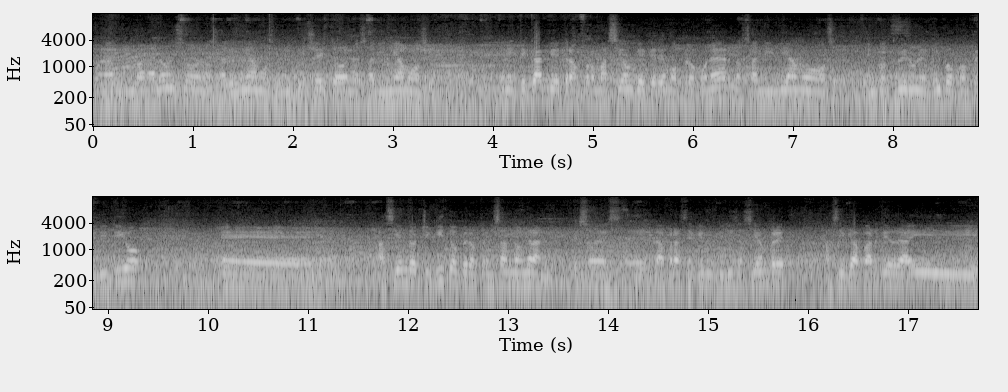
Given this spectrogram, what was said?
con Iván Alonso, nos alineamos en el proyecto, nos alineamos en este cambio de transformación que queremos proponer, nos alineamos en construir un equipo competitivo. Eh, haciendo chiquito pero pensando en grande. Eso es eh, la frase que él utiliza siempre, así que a partir de ahí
